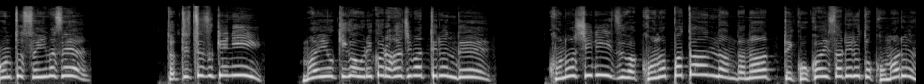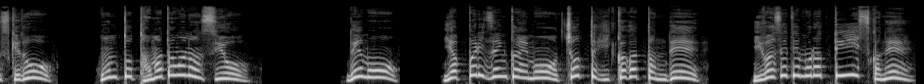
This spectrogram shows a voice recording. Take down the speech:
ほんとすいません。立て続けに、前置きが俺から始まってるんで、このシリーズはこのパターンなんだなって誤解されると困るんすけど、ほんとたまたまなんすよ。でも、やっぱり前回もちょっと引っかかったんで、言わせてもらっていいっすかね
